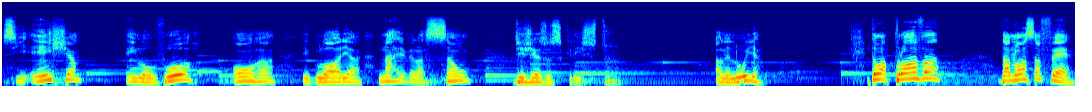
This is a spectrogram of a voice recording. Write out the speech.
se encha em louvor, honra e glória na revelação de Jesus Cristo. Aleluia. Então a prova da nossa fé,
